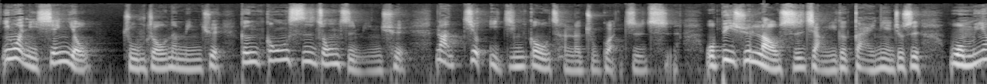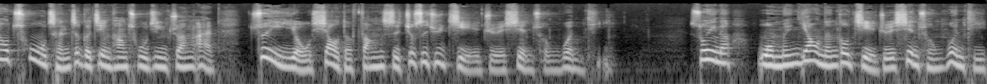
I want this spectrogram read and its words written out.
因为你先有主轴的明确，跟公司宗旨明确，那就已经构成了主管支持。我必须老实讲一个概念，就是我们要促成这个健康促进专案，最有效的方式就是去解决现存问题。所以呢，我们要能够解决现存问题，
